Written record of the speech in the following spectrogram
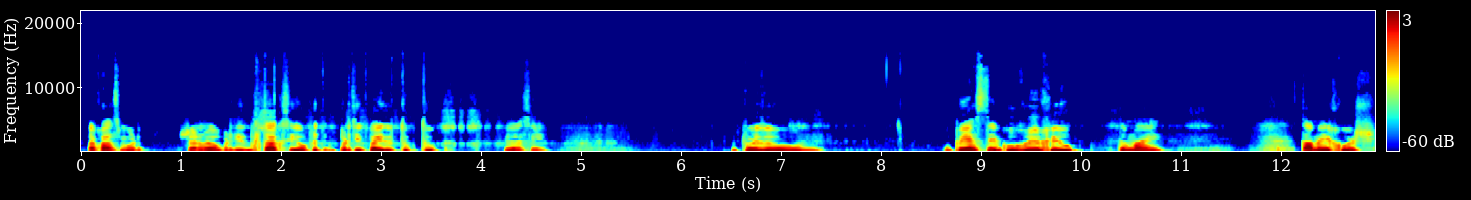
está quase morto. Já não é o partido do táxi, é o partido para do tuk-tuk. Coisa assim. Depois o. O PSD com o Rio Rio também está meio coxo.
